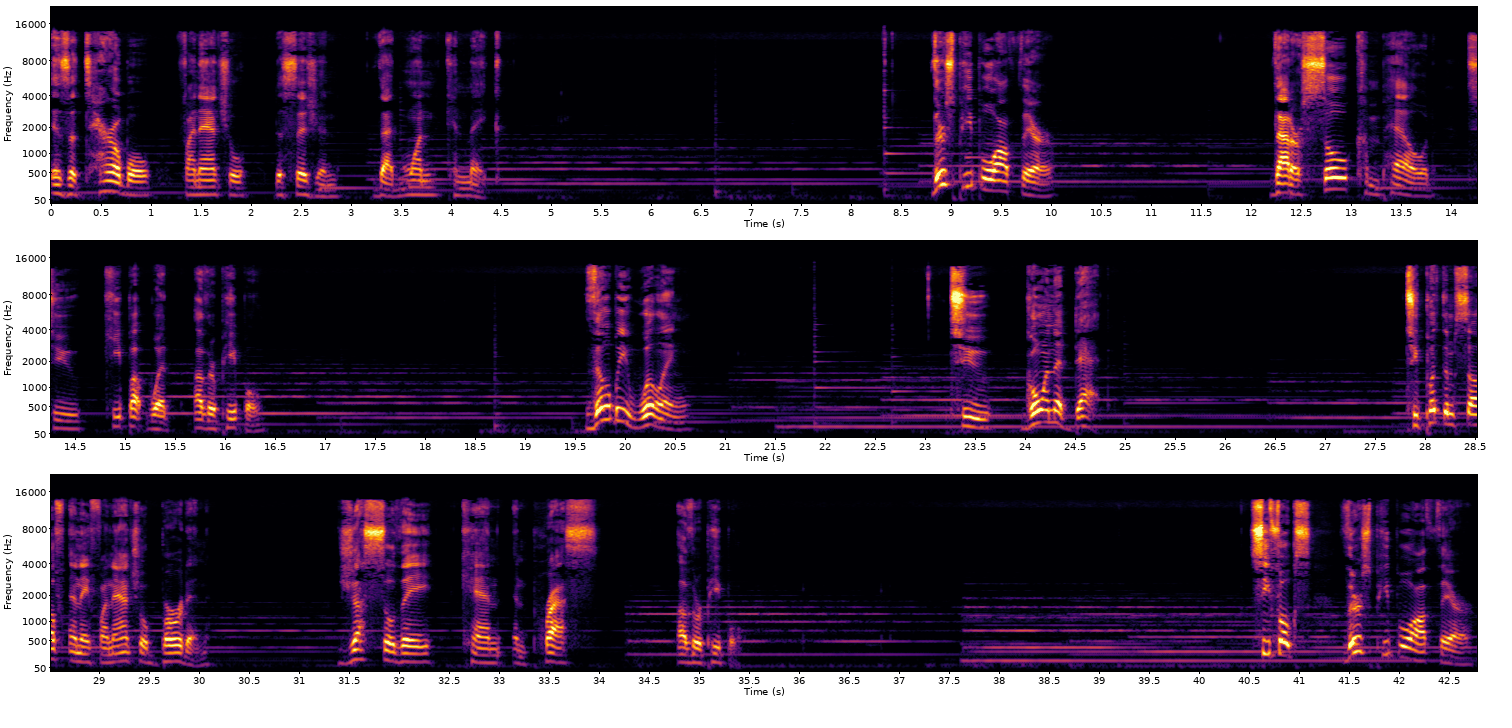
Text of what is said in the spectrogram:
is a terrible financial decision that one can make. There's people out there that are so compelled to keep up with other people. They'll be willing to go into debt to put themselves in a financial burden just so they can impress other people. See, folks, there's people out there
